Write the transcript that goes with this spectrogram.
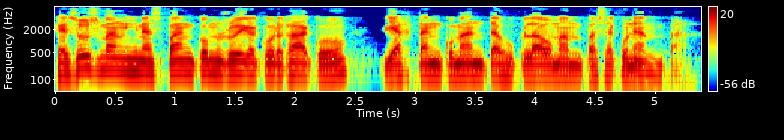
Jesusman hinaspankum ruegakurjako, llaqtankumanta huklawman pasakunanpaq.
